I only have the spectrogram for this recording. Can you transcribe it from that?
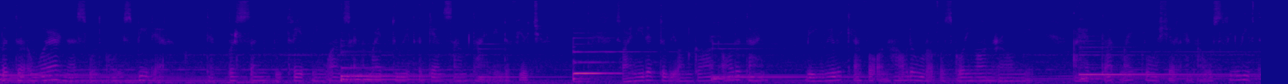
but the awareness would always be there That person betrayed me once and I might do it again sometime in the future. I needed to be on guard all the time, being really careful on how the world was going on around me. I had got my closure and I was relieved.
